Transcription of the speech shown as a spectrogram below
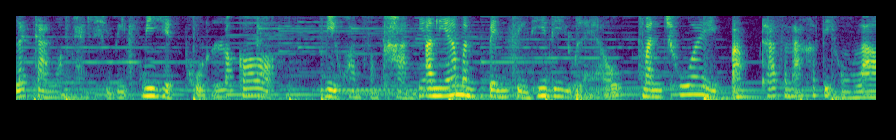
และการวางแผนชีวิต มีเหตุผลแล้วก็ มีความสำคัญ อันนี้มันเป็นสิ่งที่ดีอยู่แล้ว มันช่วยปรับทัศนคติของเรา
